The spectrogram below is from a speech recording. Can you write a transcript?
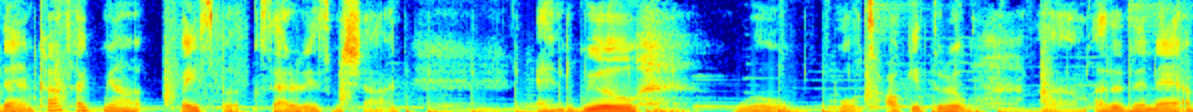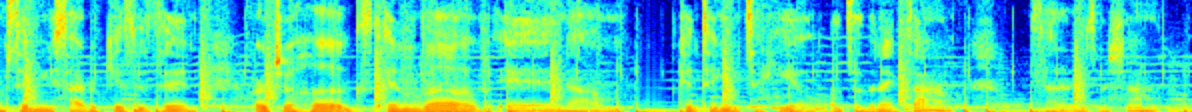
then contact me on Facebook Saturdays with Shaun, and we'll we'll we'll talk it through. Um, other than that, I'm sending you cyber kisses and virtual hugs and love, and um, continue to heal. Until the next time, Saturdays with Shaun.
